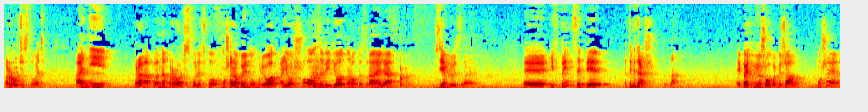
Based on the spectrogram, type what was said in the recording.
пророчествовать, они напророчествовали, что Мушера Бейну умрет, а Йошуа заведет народ Израиля в землю Израиля. Э, и в принципе, это Мидраш. Да? И поэтому Йошуа побежал к Моше.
